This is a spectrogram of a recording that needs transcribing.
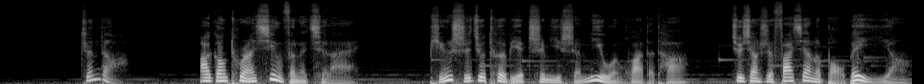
“真的？”阿刚突然兴奋了起来。平时就特别痴迷神秘文化的他，就像是发现了宝贝一样。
